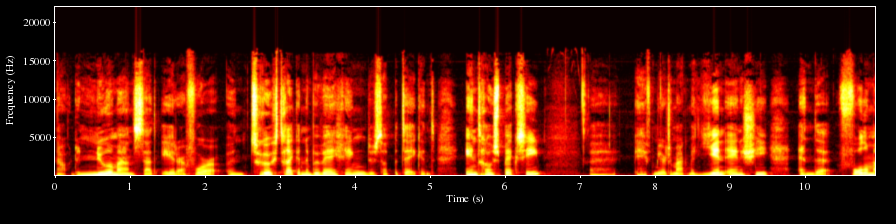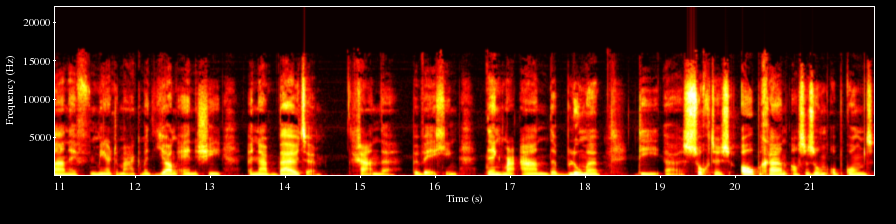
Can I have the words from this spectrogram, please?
Nou, de nieuwe maan staat eerder voor een terugtrekkende beweging. Dus dat betekent introspectie. Uh, heeft meer te maken met yin-energie. En de volle maan heeft meer te maken met yang-energie. Een naar buiten gaande beweging. Denk maar aan de bloemen die uh, s ochtends open gaan als de zon opkomt.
